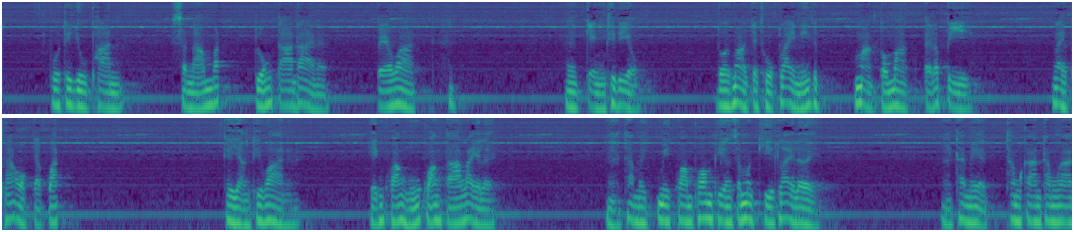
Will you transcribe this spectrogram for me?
ๆ ผู้ที่อยู่ผ่านสนามวัดหลวงตาได้นะแปลว่าเก่งทีเดียว โดยมากจะถูกไล่นี้จะมากต่อมากแต่ละปี ไล่พระออกจากวัดแค่อย่างที่ว่านะเห็นควางหูควางตาไล่เลยถ้าไม่มีความพร้อมเพียงสมัคคีไล่เลย ถ้าไม่ทำการทำงาน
